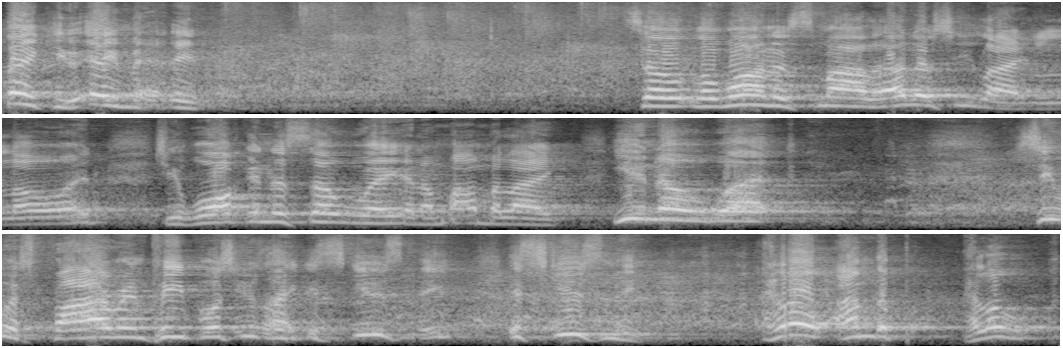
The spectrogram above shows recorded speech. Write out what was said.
Thank you. Amen. Amen. So Lawana's smiling. I know she's like, Lord. She walk in the subway, and her mama like, you know what? She was firing people. She was like, excuse me, excuse me. Hello, I'm the, hello.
